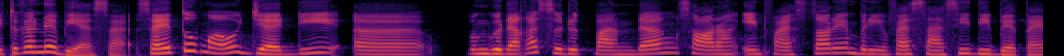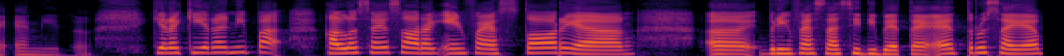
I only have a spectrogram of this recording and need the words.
itu kan udah biasa. Saya tuh mau jadi uh, menggunakan sudut pandang seorang investor yang berinvestasi di BTN gitu. Kira-kira nih Pak, kalau saya seorang investor yang uh, berinvestasi di BTN terus saya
